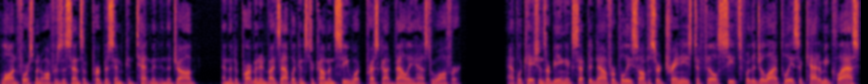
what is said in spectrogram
Law enforcement offers a sense of purpose and contentment in the job, and the department invites applicants to come and see what Prescott Valley has to offer. Applications are being accepted now for police officer trainees to fill seats for the July Police Academy class.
